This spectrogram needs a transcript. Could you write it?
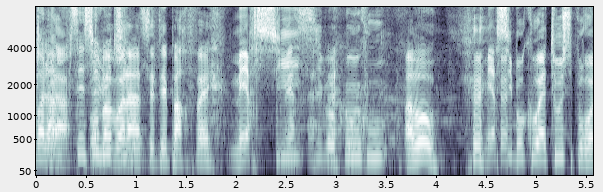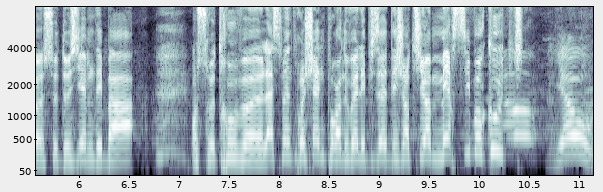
Voilà, c'est Bon, celui bah qui voilà, veut. c'était parfait. Merci. Merci beaucoup. Bravo. Merci beaucoup à tous pour euh, ce deuxième débat. On se retrouve euh, la semaine prochaine pour un nouvel épisode des Gentilhommes. Merci beaucoup. Yo.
